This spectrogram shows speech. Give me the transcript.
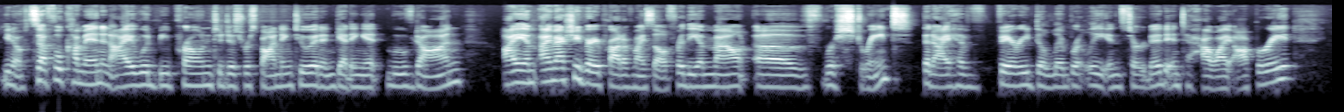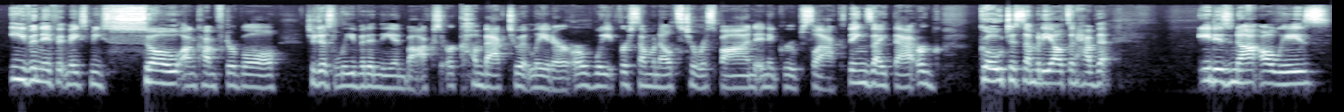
you know stuff will come in and i would be prone to just responding to it and getting it moved on. I am i'm actually very proud of myself for the amount of restraint that i have very deliberately inserted into how i operate even if it makes me so uncomfortable to just leave it in the inbox or come back to it later or wait for someone else to respond in a group Slack, things like that, or go to somebody else and have that. It is not always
